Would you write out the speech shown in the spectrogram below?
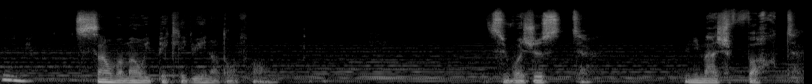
Tu sens au moment où il pique l'aiguille dans ton front. Tu vois juste une image forte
